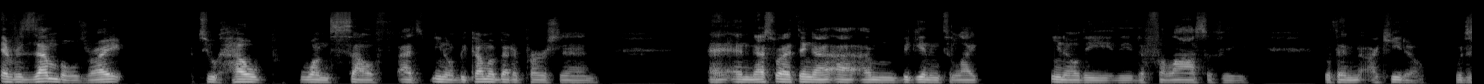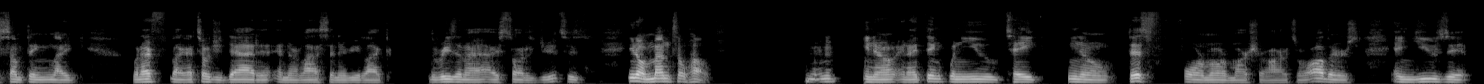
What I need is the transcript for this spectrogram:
it resembles right to help oneself as you know become a better person and, and that's what i think I, I i'm beginning to like you know the the the philosophy within aikido which is something like when I like I told you, Dad, in, in our last interview, like the reason I, I started jiu-jitsu is, you know, mental health. Mm-hmm. You know, and I think when you take, you know, this form of martial arts or others and use it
